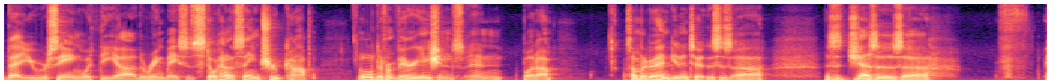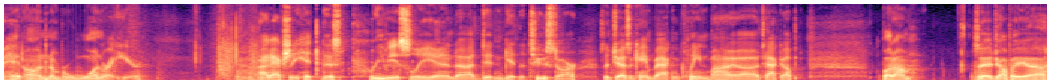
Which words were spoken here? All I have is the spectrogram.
that you were seeing with the uh, the ring bases. Still kind of the same troop comp, a little different variations, and but um, so I'm gonna go ahead and get into it. This is uh, this is Jezza's uh, hit on number one right here. I'd actually hit this previously and uh, didn't get the two star, so Jezza came back and cleaned my uh, attack up. But um, so I drop a uh,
